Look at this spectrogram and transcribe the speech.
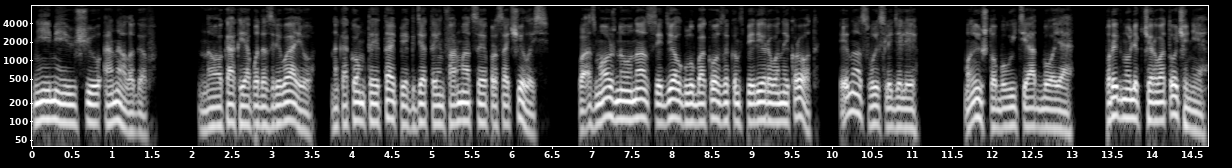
не имеющую аналогов. Но, как я подозреваю, на каком-то этапе где-то информация просочилась. Возможно, у нас сидел глубоко законспирированный крот, и нас выследили. Мы, чтобы уйти от боя, прыгнули к червоточине,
